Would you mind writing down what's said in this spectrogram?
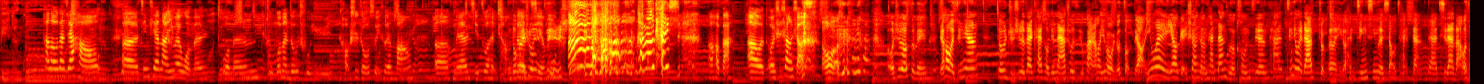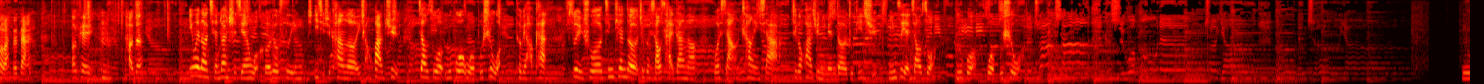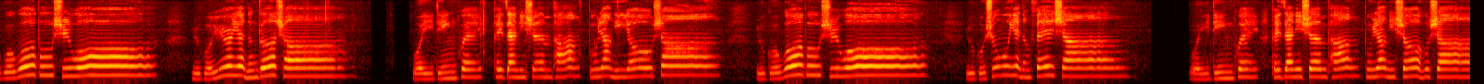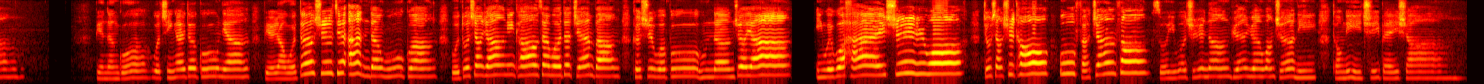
别难过。Hello，大家好。呃，今天呢，因为我们我们主播们都处于考试周，所以特别忙，呃，没来得及做很长的你都没说节目。你自己是谁，开始。啊、好吧。啊，我我是上上，然后我我是六四零，然后我今天就只是在开头跟大家说几句话，然后一会儿我就走掉，因为要给上上他单独的空间，他今天为大家准备了一个很精心的小彩蛋，大家期待吧。我走了，拜拜。OK，嗯，好的。因为呢，前段时间我和六四零一起去看了一场话剧，叫做《如果我不是我》，特别好看。所以说今天的这个小彩蛋呢，我想唱一下这个话剧里面的主题曲，名字也叫做《如果我不是我》。如果我不是我，如果鱼儿也能歌唱，我一定会陪在你身旁，不让你忧伤。如果我不是我，如果树木也能飞翔，我一定会陪在你身旁，不让你受伤。别难过，我亲爱的姑娘，别让我的世界黯淡无光。我多想让你靠在我的肩膀，可是我不能这样，因为我还是我，就像石头无法绽放，所以我只能远远望着你，同你一起悲伤。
